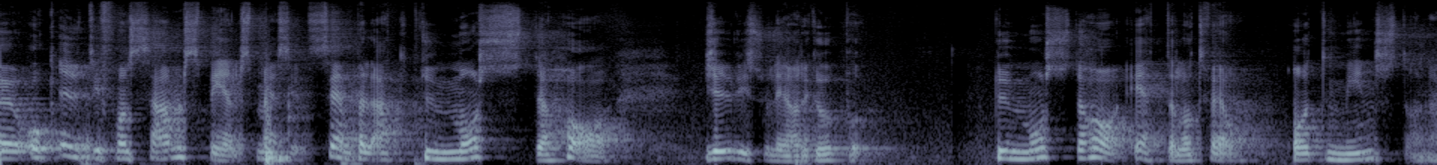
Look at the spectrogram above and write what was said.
eh, och utifrån samspelsmässigt, till exempel att du måste ha ljudisolerade grupper. Du måste ha ett eller två, åtminstone.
